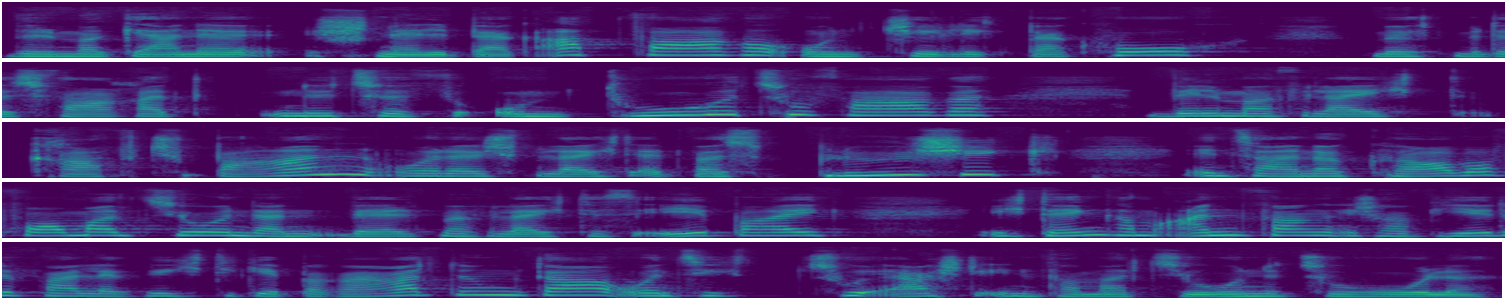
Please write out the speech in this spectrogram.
Will man gerne schnell bergab fahren und chillig berghoch? Möchte man das Fahrrad nutzen, um Touren zu fahren? Will man vielleicht Kraft sparen oder ist vielleicht etwas plüschig in seiner Körperformation? Dann wählt man vielleicht das E-Bike. Ich denke, am Anfang ist auf jeden Fall eine richtige Beratung da und sich zuerst Informationen zu holen.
